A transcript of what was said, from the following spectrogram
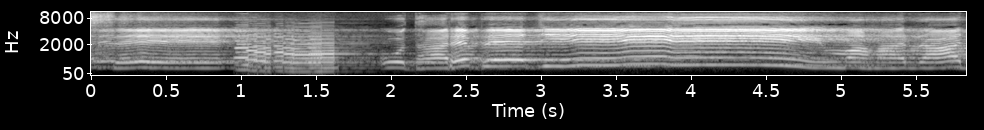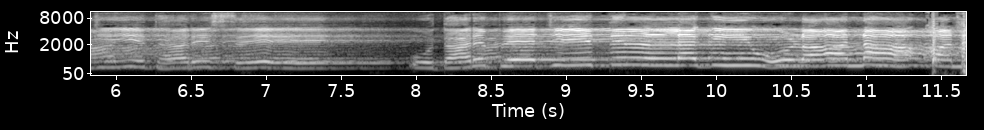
से उधर भेजी महाराज इधर से उधर भेजी दिल लगी उड़ाना अनजित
